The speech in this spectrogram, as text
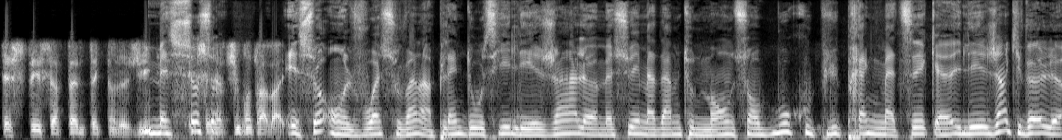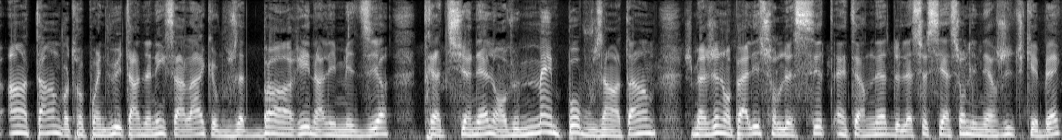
tester certaines technologies. Mais ça, c'est ça- là-dessus qu'on travaille. Et ça, on le voit souvent dans plein de dossiers. Les gens, là, monsieur et madame, tout le monde, sont beaucoup plus pragmatiques. Euh, les gens qui veulent entendre votre point de vue, étant donné que ça a l'air que vous êtes barré dans les médias traditionnels, on veut même pas vous entendre. J'imagine, on peut aller sur le site Internet de l'Association de l'énergie du Québec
